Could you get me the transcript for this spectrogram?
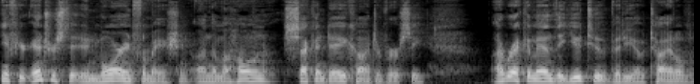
If you're interested in more information on the Mahone Second Day controversy, I recommend the YouTube video titled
